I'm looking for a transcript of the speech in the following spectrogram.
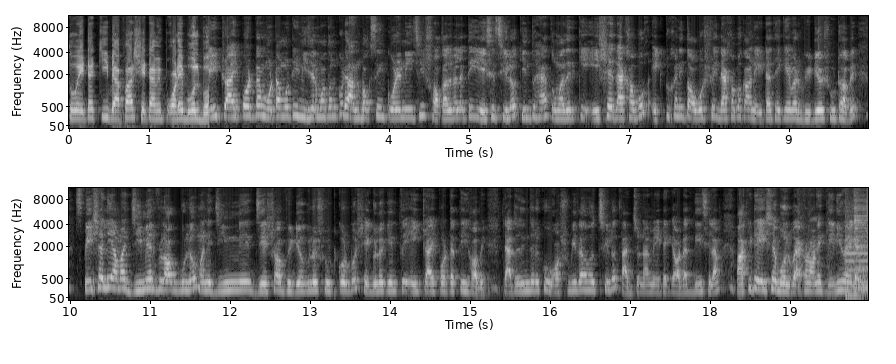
তো এটা কি ব্যাপার সেটা আমি পরে বলব। এই ট্রাইপডটা মোটামুটি নিজের মতন করে আনবক্সিং করে নিয়েছি, সকালবেলাতেই এসেছিল, কিন্তু হ্যাঁ তোমাদেরকে এসে দেখাবো, একটুখানি তো অবশ্যই দেখাবো, কারণ এটা থেকে এবার ভিডিও শ্যুট হবে। স্পেশালি আমার জিমের ব্লগগুলো মানে জিমে যেসব ভিডিওগুলো শ্যুট করব, সেগুলো কিন্তু এই ট্রাইপডটাতেই হবে। এতদিন ধরে খুব অসুবিধা হচ্ছিল, তার জন্য আমি এটাকে অর্ডার দিয়েছিলাম। বাকিটা এসে বলব, এখন অনেক দেরি হয়ে গেছে।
